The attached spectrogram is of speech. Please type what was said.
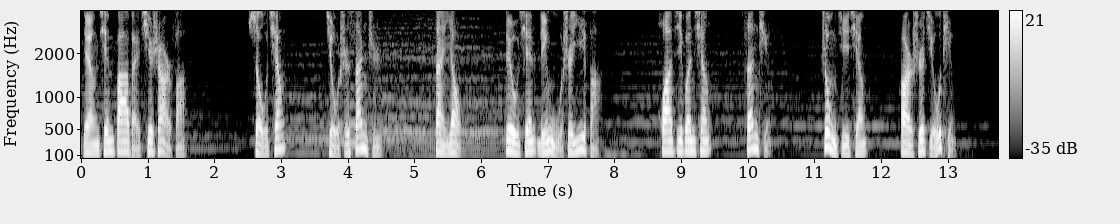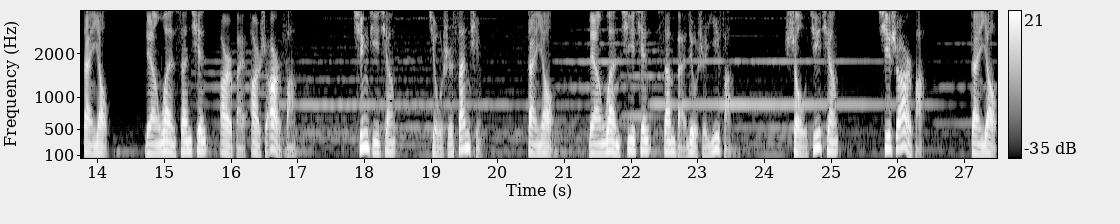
两千八百七十二发，手枪九十三支，弹药六千零五十一发，花机关枪三挺。重机枪，二十九挺，弹药两万三千二百二十二发；轻机枪，九十三挺，弹药两万七千三百六十一发；手机枪，七十二把，弹药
